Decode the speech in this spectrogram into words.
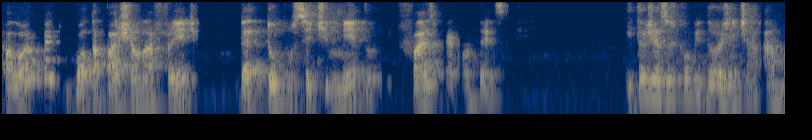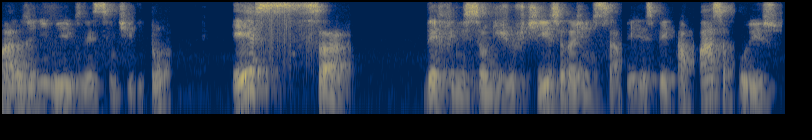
falou, bota a paixão na frente, detupa o sentimento e faz o que acontece. Então, Jesus convidou a gente a amar os inimigos nesse sentido. Então, essa definição de justiça, da gente saber respeitar, passa por isso.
